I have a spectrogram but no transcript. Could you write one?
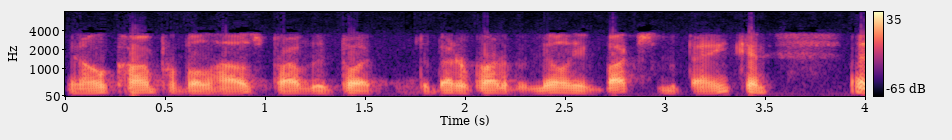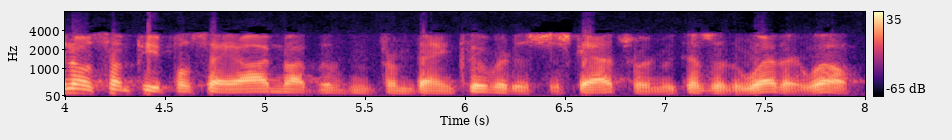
know comparable house, probably put the better part of a million bucks in the bank. And I know some people say, oh, I'm not moving from Vancouver to Saskatchewan because of the weather. Well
